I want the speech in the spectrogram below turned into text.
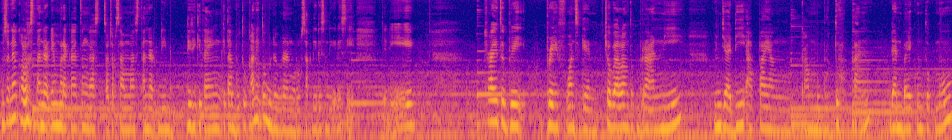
maksudnya kalau standarnya mereka itu nggak cocok sama standar di diri kita yang kita butuhkan itu benar-benar ngerusak diri sendiri sih. Jadi try to be brave once again. Cobalah untuk berani menjadi apa yang kamu butuhkan dan baik untukmu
